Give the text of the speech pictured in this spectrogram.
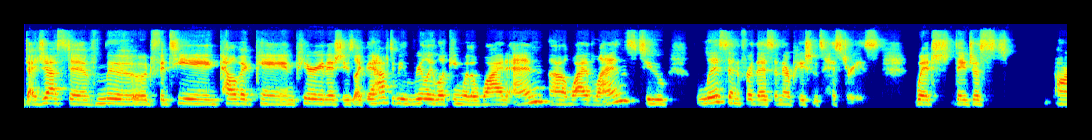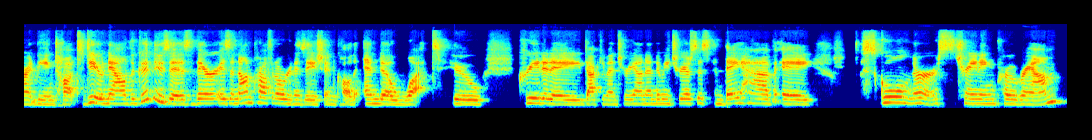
digestive mood fatigue pelvic pain period issues like they have to be really looking with a wide end uh, wide lens to listen for this in their patients histories which they just aren't being taught to do. Now, the good news is there is a nonprofit organization called Endo What who created a documentary on endometriosis, and they have a school nurse training program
